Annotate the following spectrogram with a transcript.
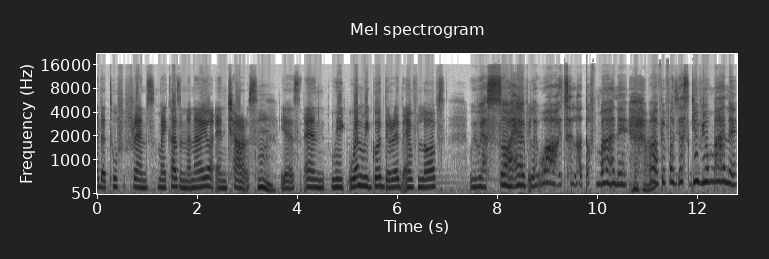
other two f- friends, my cousin Nanayo and Charles. Mm. Yes, and we when we got the red envelopes, we were so happy, like wow, it's a lot of money. Uh-huh. People just give you money,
